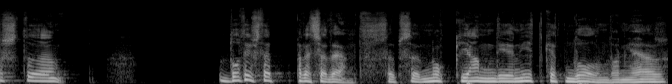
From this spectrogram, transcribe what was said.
është do të ishte precedent, sepse nuk jam në dijeni të ketë ndodh ndonjëherë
